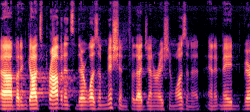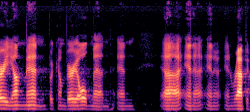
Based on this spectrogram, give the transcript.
uh, but in God's providence, there was a mission for that generation, wasn't it? And it made very young men become very old men and uh, in, a, in, a, in rapid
